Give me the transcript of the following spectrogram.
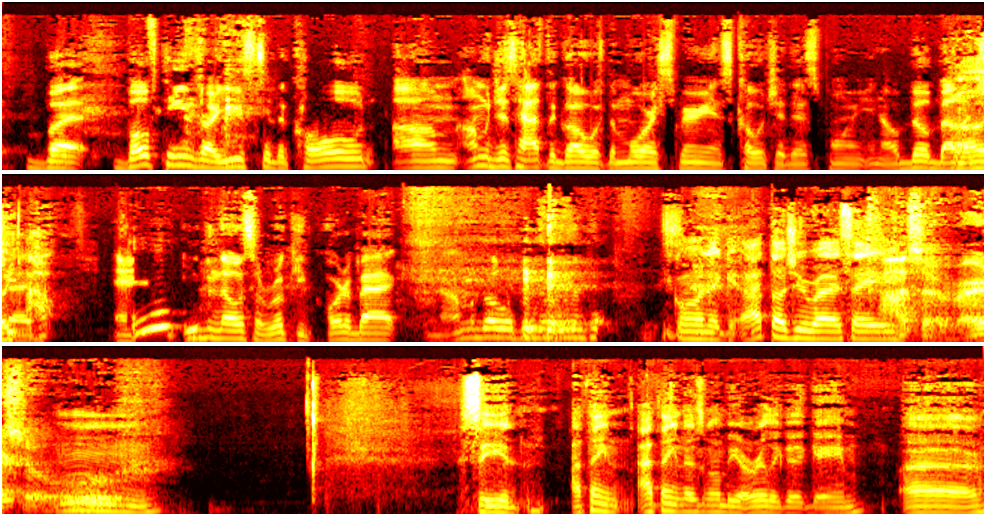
But both teams are used to the cold. Um, I'm gonna just have to go with the more experienced coach at this point. You know, Bill Oh, Belichick. yeah. And Ooh. even though it's a rookie quarterback, you know, I'm gonna go with the New England You going to? I thought you were about to say. controversial. Mm. See, I think I think that's going to be a really good game. Uh,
